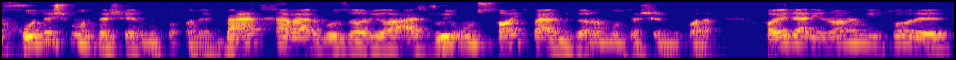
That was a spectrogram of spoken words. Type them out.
خودش منتشر می‌کنه. بعد خبرگزاری ها از روی اون سایت برمیدارن منتشر می‌کنن. آیا در ایران هم اینطوره؟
